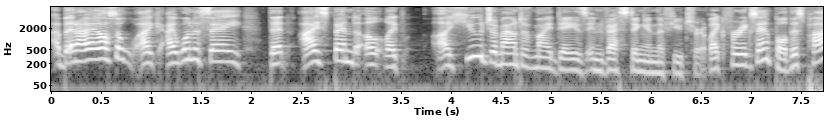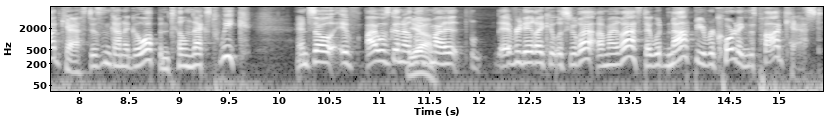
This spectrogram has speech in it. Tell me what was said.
Uh, but I also like. I want to say that I spend a, like a huge amount of my days investing in the future. Like for example, this podcast isn't going to go up until next week. And so, if I was going to Yeah. live my every day like it was your la- my last, I would not be recording this podcast.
